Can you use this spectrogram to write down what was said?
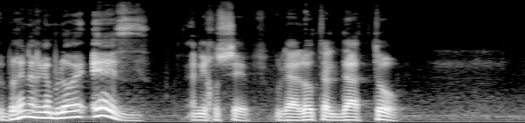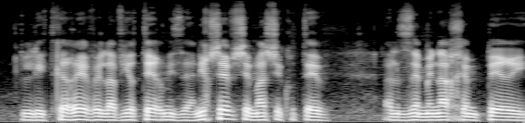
ברנר גם לא העז, אני חושב, להעלות על דעתו, להתקרב אליו יותר מזה. אני חושב שמה שכותב על זה מנחם פרי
